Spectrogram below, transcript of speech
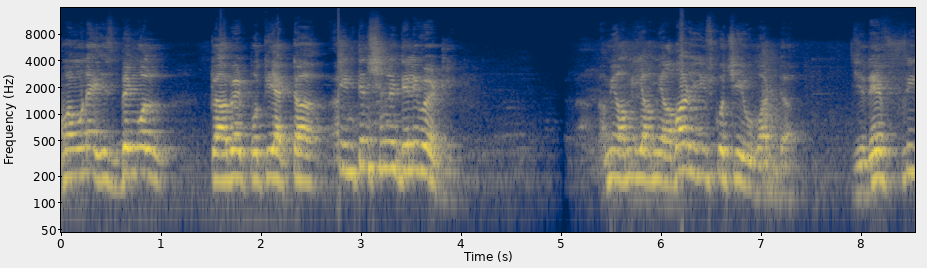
আমার মনে হয় ইস্ট বেঙ্গল ক্লাবের প্রতি একটা ইন্টেনশনালি ডেলিভারেটলি আমি আমি আমি আবার ইউজ করছি এই ওয়ার্ডটা যে referee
